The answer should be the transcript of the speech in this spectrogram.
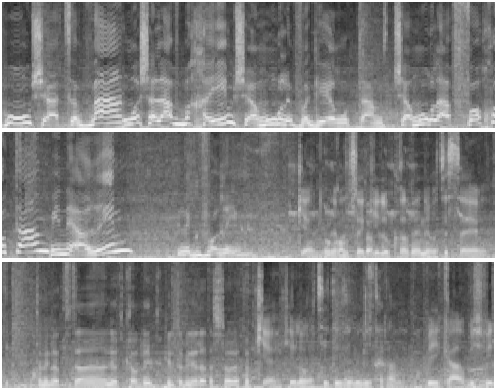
הוא שהצבא הוא השלב בחיים שאמור לבגר אותם, שאמור להפוך אותם מנערים לגברים. כן, אני רוצה כאילו קרבי, אני רוצה סיירת. תמיד רצית להיות קרבי? כאילו תמיד ידעת שאתה הולך... כן, כאילו רציתי את זה מגיל קטן. בעיקר בשביל...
